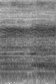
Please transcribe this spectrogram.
Oh.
